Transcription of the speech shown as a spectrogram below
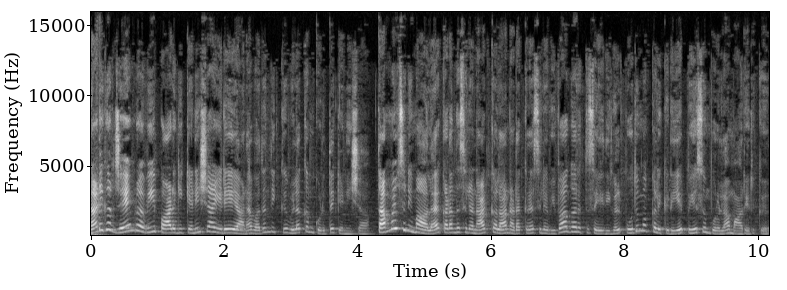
நடிகர் ஜெயம் ரவி பாடகி கெனிஷா இடையேயான வதந்திக்கு விளக்கம் கொடுத்த கெனிஷா. தமிழ் சினிமால கடந்த சில நாட்களா நடக்கிற சில விவாகரத்து செய்திகள் பொதுமக்களுக்கிடையே பேசும் பொருளா மாறியிருக்கு.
